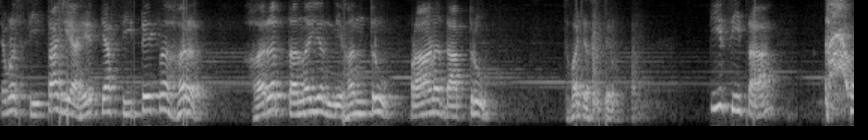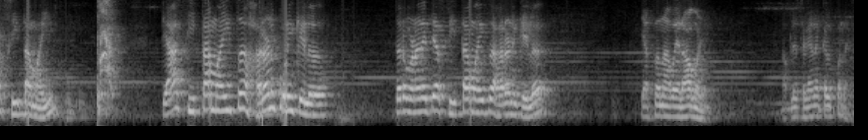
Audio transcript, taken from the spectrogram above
त्यामुळे सीता जी आहे त्या सीतेचं हर हर तनय निहंतृ प्राणदातृ ध्वजस्य. ती सीता सीतामाई त्या सीतामाईचं हरण कोणी केलं? तर म्हणाले त्या सीतामाईचं हरण केलं त्याचं नाव आहे रावण. आपल्या सगळ्यांना कल्पना आहे.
